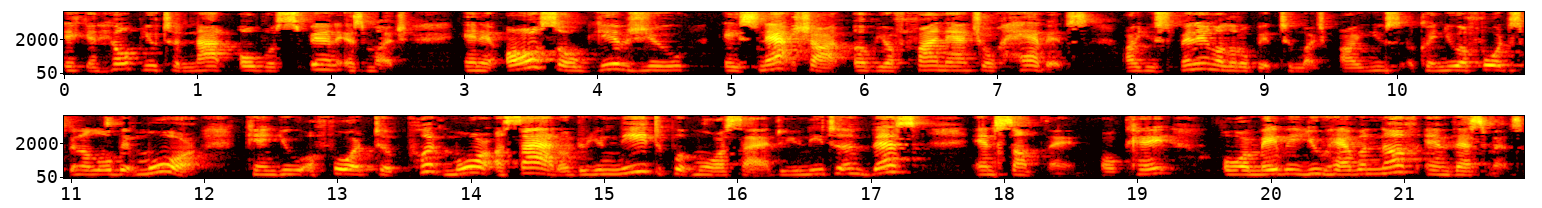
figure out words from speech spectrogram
it can help you to not overspend as much. And it also gives you a snapshot of your financial habits. Are you spending a little bit too much? Are you can you afford to spend a little bit more? Can you afford to put more aside or do you need to put more aside? Do you need to invest in something? Okay? Or maybe you have enough investments.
